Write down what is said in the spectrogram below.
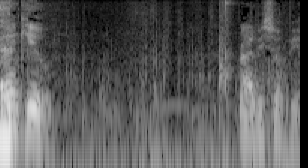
Thank you. Brad Bishop here.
